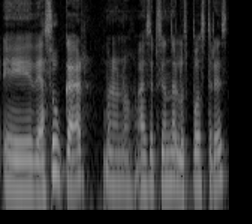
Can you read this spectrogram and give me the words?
eh, de azúcar, bueno, no, a excepción de los postres.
